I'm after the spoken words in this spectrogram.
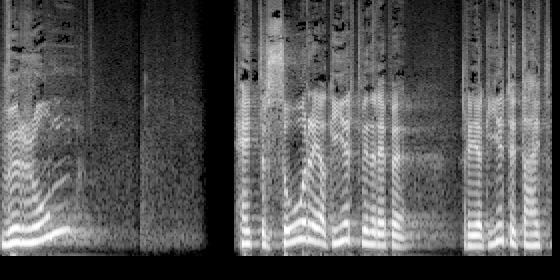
Warum hat er so reagiert, wenn er eben reagiert hat? Das,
